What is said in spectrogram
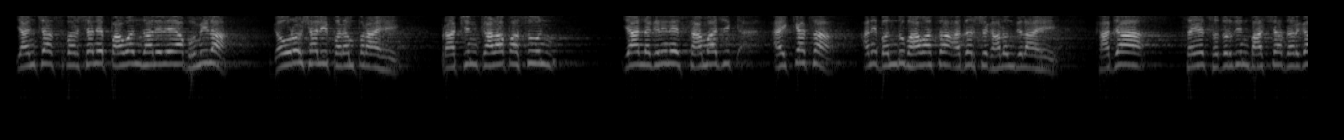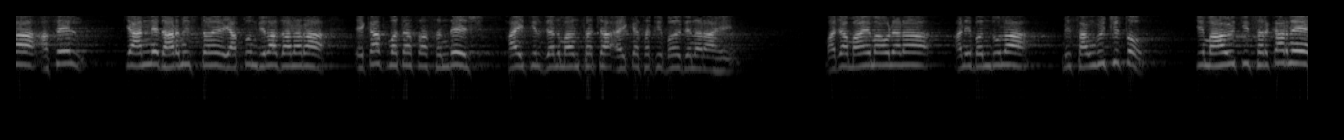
यांच्या स्पर्शाने पावन झालेल्या या भूमीला गौरवशाली परंपरा आहे. प्राचीन काळापासून या नगरीने सामाजिक ऐक्याचा आणि बंधुभावाचा आदर्श घालून दिला आहे. खाजा सय्यद सदरुद्दीन बादशाह दर्गा असेल की अन्य धार्मिक स्थळे यातून दिला जाणारा एकात्मताचा संदेश हा येथील जनमानसाच्या ऐक्यासाठी बळ देणार आहे. माझ्या मायमावल्याला आणि बंधूला मी सांगू इच्छितो की महायुती सरकारने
